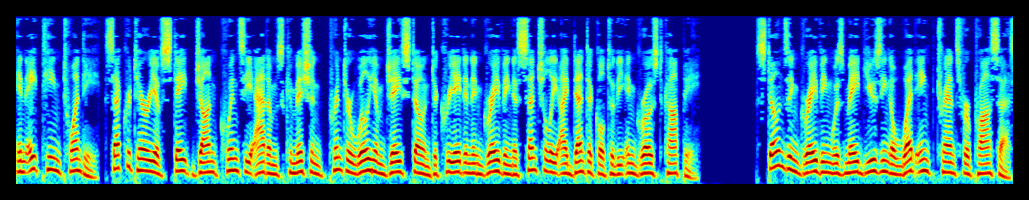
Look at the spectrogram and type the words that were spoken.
In 1820, Secretary of State John Quincy Adams commissioned printer William J. Stone to create an engraving essentially identical to the engrossed copy. Stone's engraving was made using a wet ink transfer process,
